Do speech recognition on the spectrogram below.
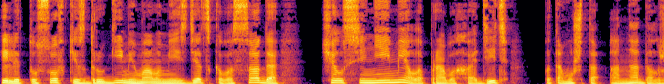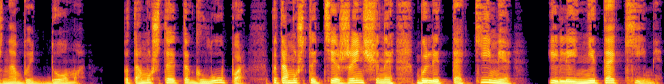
или тусовке с другими мамами из детского сада Челси не имела права ходить, потому что она должна быть дома потому что это глупо, потому что те женщины были такими или не такими.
